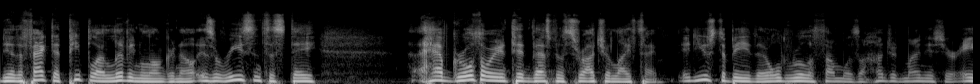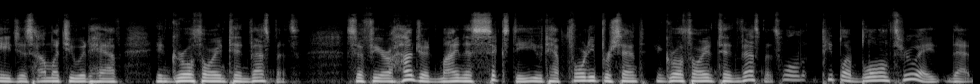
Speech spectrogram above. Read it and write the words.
you know, the fact that people are living longer now is a reason to stay have growth oriented investments throughout your lifetime. It used to be the old rule of thumb was 100 minus your age is how much you would have in growth oriented investments. So if you're 100 minus 60, you'd have 40% in growth oriented investments. Well, people are blowing through a, that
